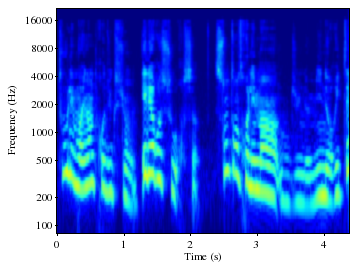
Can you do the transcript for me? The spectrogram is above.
tous les moyens de production et les ressources sont entre les mains d'une minorité.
